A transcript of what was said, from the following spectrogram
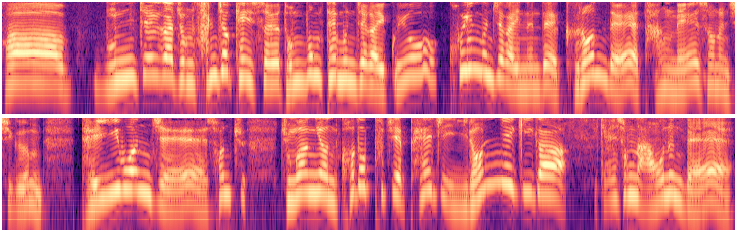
아 문제가 좀 산적해 있어요. 돈봉태 문제가 있고요. 코인 문제가 있는데 그런데 당 내에서는 지금 대의원제 선출 중앙위원 컷오프제 폐지 이런 얘기가 계속 나오는데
